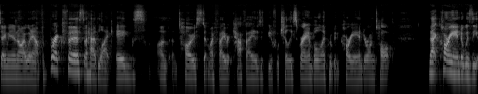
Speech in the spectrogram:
damien and i went out for breakfast. I had like eggs on toast at my favorite cafe just beautiful chili scramble and they put a bit of coriander on top that coriander was the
